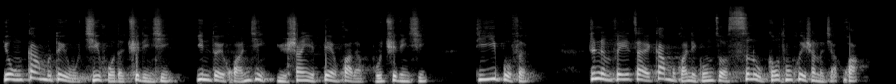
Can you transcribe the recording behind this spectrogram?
用干部队伍激活的确定性应对环境与商业变化的不确定性。第一部分，任正非在干部管理工作思路沟通会上的讲话。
